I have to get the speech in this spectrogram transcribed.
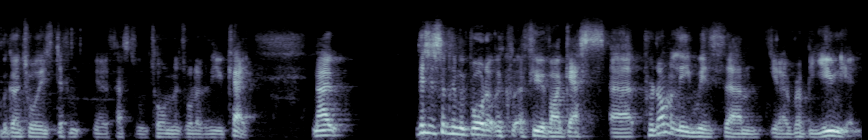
we're going to all these different you know festival tournaments all over the UK. Now, this is something we brought up with a few of our guests, uh, predominantly with um, you know rugby union,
